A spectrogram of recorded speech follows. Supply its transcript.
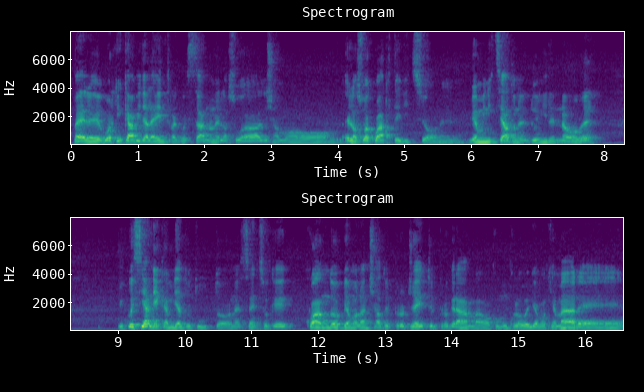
Beh, Working Capital entra quest'anno nella sua, diciamo, è la sua quarta edizione. Abbiamo iniziato nel 2009 in questi anni è cambiato tutto, nel senso che quando abbiamo lanciato il progetto, il programma o comunque lo vogliamo chiamare,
